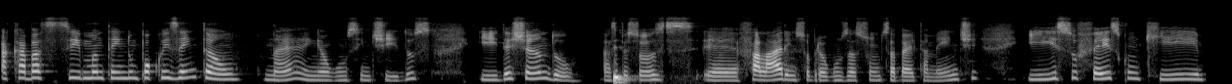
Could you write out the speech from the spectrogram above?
acaba se mantendo um pouco isentão, né, em alguns sentidos, e deixando as pessoas, eh, falarem sobre alguns assuntos abertamente, e isso fez com que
